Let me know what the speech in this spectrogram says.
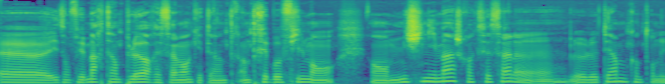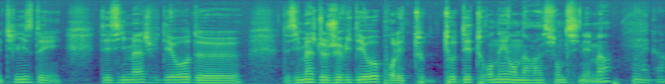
Euh, ils ont fait Martin Pleur récemment, qui était un, tr- un très beau film en, en Michinima, je crois que c'est ça le, le- le terme, quand on utilise des, des images vidéo de, des images de jeux vidéo pour les tout, tout détourner en narration de cinéma. D'accord.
